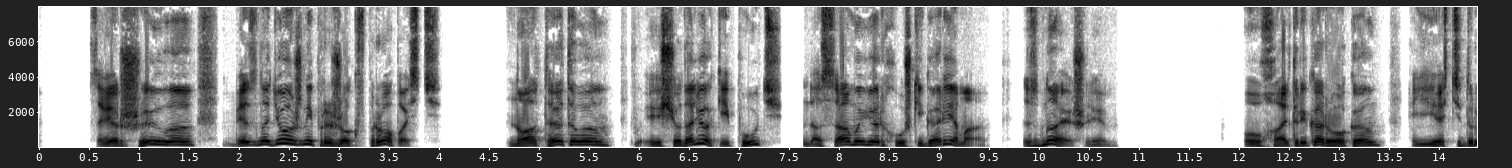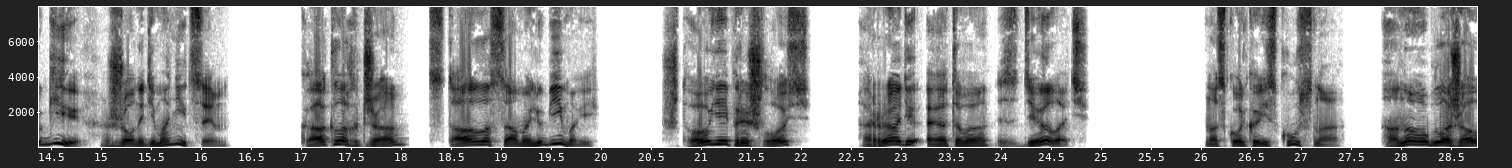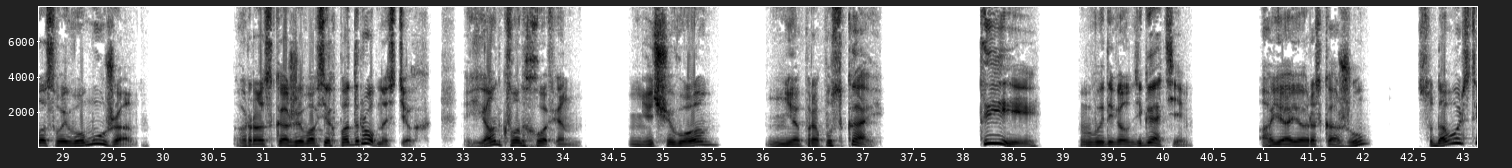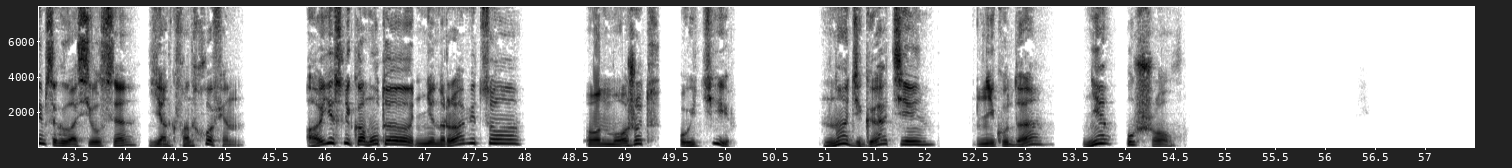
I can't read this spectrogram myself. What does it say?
совершила безнадежный прыжок в пропасть. Но от этого еще далекий путь до самой верхушки гарема, знаешь ли. У Хальтрика Рока есть и другие жены-демоницы. Как Лахджа стала самой любимой. Что ей пришлось ради этого сделать? Насколько искусно она ублажала своего мужа. Расскажи во всех подробностях, Янг Ван Хофен. Ничего не пропускай. Ты, выдавил Дегати. А я ее расскажу? С удовольствием согласился Янг Ван Хофен. А если кому-то не нравится, он может уйти. Но Дегати никуда не ушел.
